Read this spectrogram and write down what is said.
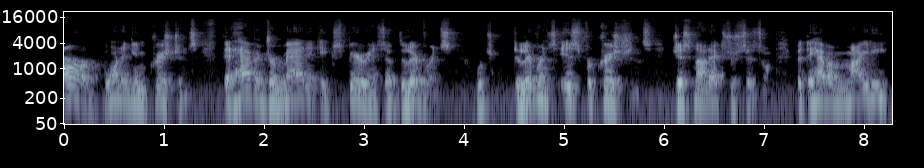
are born again Christians that have a dramatic experience of deliverance, which deliverance is for Christians, just not exorcism, but they have a mighty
